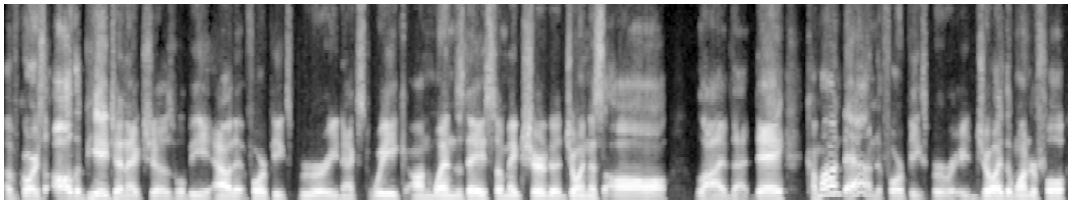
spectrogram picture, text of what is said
of course, all the PHNX shows will be out at Four Peaks Brewery next week on Wednesday. So make sure to join us all live that day. Come on down to Four Peaks Brewery. Enjoy the wonderful,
